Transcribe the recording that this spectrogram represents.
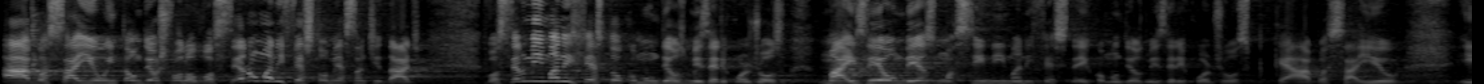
a água saiu. Então Deus falou: Você não manifestou minha santidade, você não me manifestou como um Deus misericordioso, mas eu mesmo assim me manifestei como um Deus misericordioso, porque a água saiu e,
